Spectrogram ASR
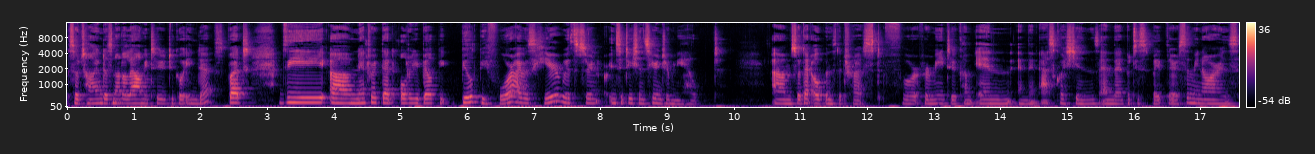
so time does not allow me to, to go in depth. But the um, network that already built be, built before I was here with certain institutions here in Germany helped. Um, so that opens the trust for, for me to come in and then ask questions and then participate their seminars,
